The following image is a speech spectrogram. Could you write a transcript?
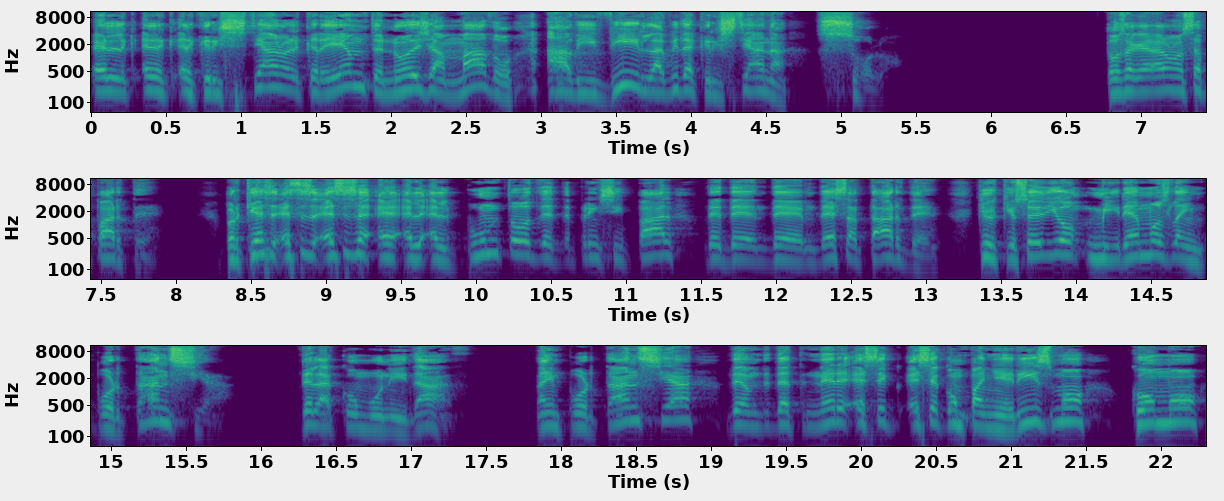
el, el, cristiano, el creyente no es llamado a vivir la vida cristiana solo. Todos agarraron esa parte. Porque ese, ese, es el, el punto principal de, de, de, esa tarde. Que, que usted y yo miremos la importancia de la comunidad la importancia de, tener ese, ese compañerismo como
